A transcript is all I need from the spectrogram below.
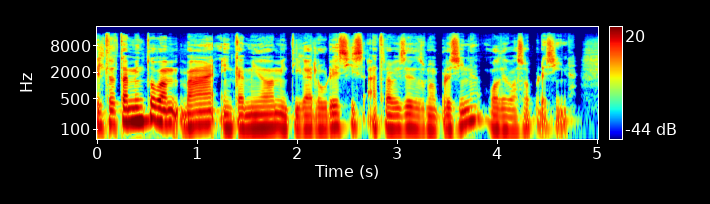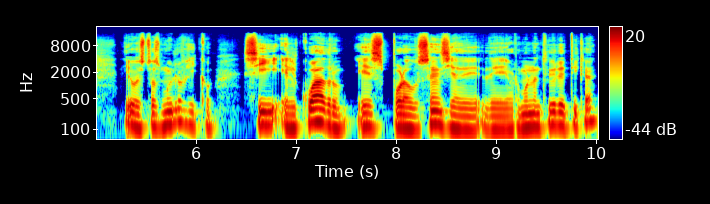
El tratamiento va, encaminado a mitigar la uresis a través de desmopresina o de vasopresina. Digo, esto es muy lógico. Si el cuadro es por ausencia de, hormona antidiurética,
